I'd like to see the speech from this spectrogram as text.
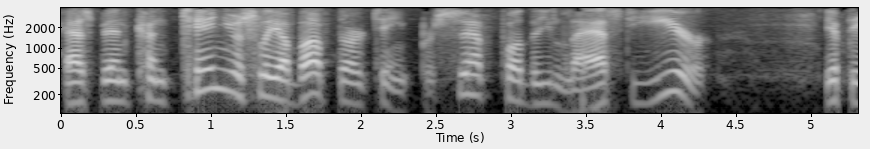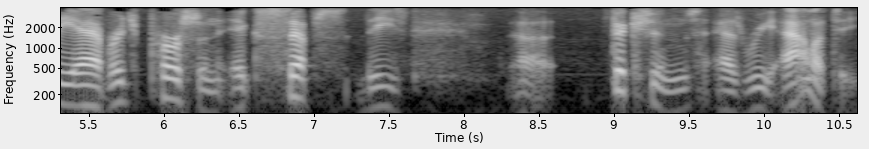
has been continuously above 13% for the last year. If the average person accepts these uh, fictions as reality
